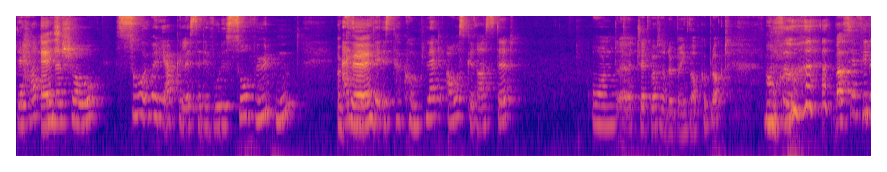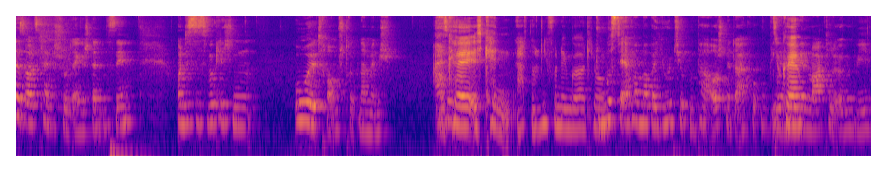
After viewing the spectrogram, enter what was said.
Der hat in Echt? der Show so über die abgelästert, der wurde so wütend. Also Okay. der ist da komplett ausgerastet. Und äh, Jedward hat übrigens auch geblockt. Oh. Also, was ja viele so als kleines Schuldeingeständnis sehen. Und es ist wirklich ein ultra umstrittener Mensch. Also okay, ich kenne, hab noch nie von dem gehört, du glaube musst dir einfach mal bei YouTube ein paar Ausschnitte angucken, wie Okay. Meghan Markle irgendwie.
